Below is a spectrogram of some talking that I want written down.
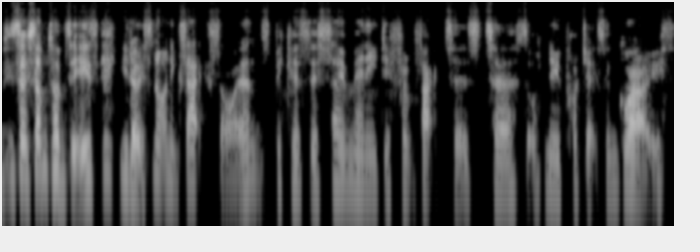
so sometimes it is you know it's not an exact science because there's so many different factors to sort of new projects and growth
